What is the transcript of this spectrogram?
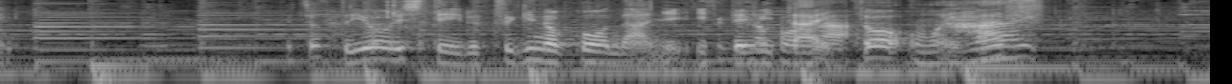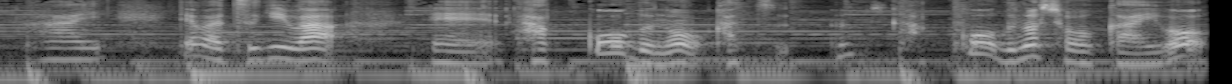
い。ちょっと用意している次のコーナーに行ってみたいと思います。はい。では次は、えー発酵部の活ん？発酵部の紹介を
